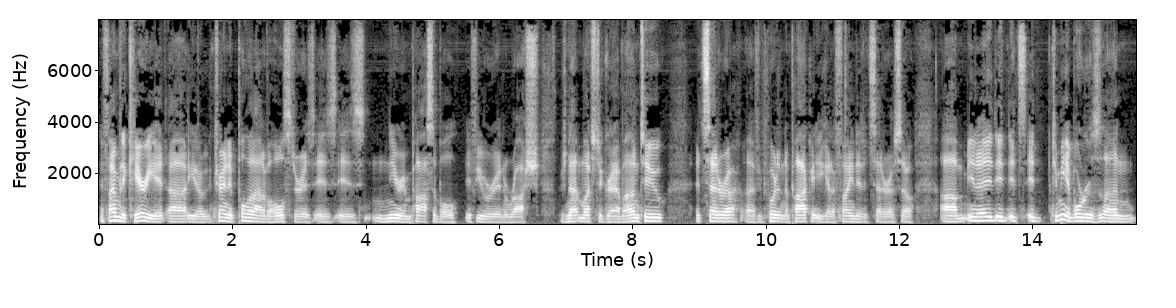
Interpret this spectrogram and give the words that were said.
If I'm going to carry it, uh, you know, trying to pull it out of a holster is, is, is near impossible if you were in a rush. There's not much to grab onto, etc. Uh, if you put it in a pocket, you got to find it, etc. So, um, you know, it, it, it's it to me it borders on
